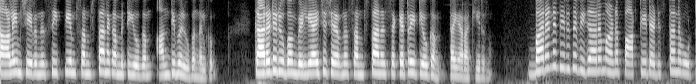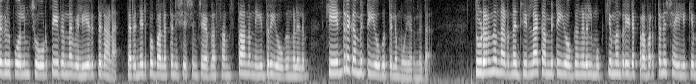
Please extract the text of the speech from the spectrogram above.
നാളെയും ചേരുന്ന സി പി എം സംസ്ഥാന കമ്മിറ്റി യോഗം അന്തിമ രൂപം നൽകും. കരട് രൂപം വെള്ളിയാഴ്ച ചേർന്ന സംസ്ഥാന സെക്രട്ടേറിയറ്റ് യോഗം തയ്യാറാക്കിയിരുന്നു. ഭരണവിരുദ്ധ വികാരമാണ് പാർട്ടിയുടെ അടിസ്ഥാന വോട്ടുകൾ പോലും ചോർത്തിയതെന്ന വിലയിരുത്തലാണ് തെരഞ്ഞെടുപ്പ് ഫലത്തിന് ശേഷം ചേർന്ന സംസ്ഥാന നേതൃയോഗങ്ങളിലും കേന്ദ്ര കമ്മിറ്റി യോഗത്തിലും ഉയർന്നത്. തുടർന്ന് നടന്ന ജില്ലാ കമ്മിറ്റി യോഗങ്ങളിൽ മുഖ്യമന്ത്രിയുടെ പ്രവർത്തന ശൈലിക്കും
